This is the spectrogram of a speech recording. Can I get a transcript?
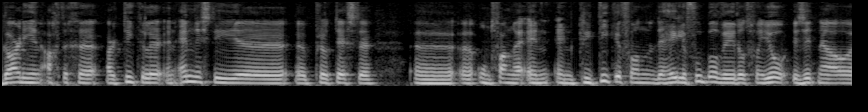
Guardian-achtige artikelen en Amnesty-protesten ontvangen en, en kritieken van de hele voetbalwereld van joh, is dit nou,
